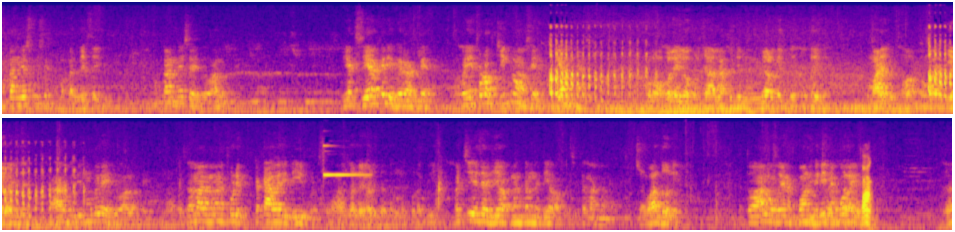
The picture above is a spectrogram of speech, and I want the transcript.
મકાન વેચવું છે મકાન વેચાઈ દે મકાન વેચાય તો હાલો એક શેર કરી ગ્રાહક લે પછી થોડોક ચીકણો છે કેમ થાય પણ ભલે જો પણ ચાર લાખ સુધી મેળ કરી દે તો થઈ જાય તો મારે હા તો મારે કહેવાય છે ચાર સુધીનું કરાવી દો હાલો તે તો તમારે મને થોડીક ટકાવારી દેવી પડશે. વાંધો નહીં અડધા તમને થોડાક દે પચીસ હજાર જેવા મને તમને દેવા પડશે તમારે મને. વાંધો નહીં. તો હાલો હું એને ફોન કરીને બોલાવી હે?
